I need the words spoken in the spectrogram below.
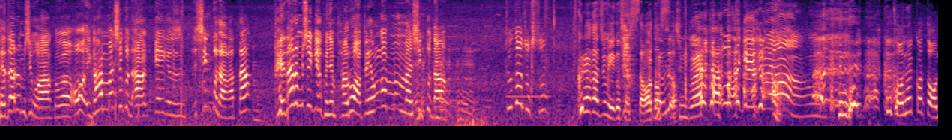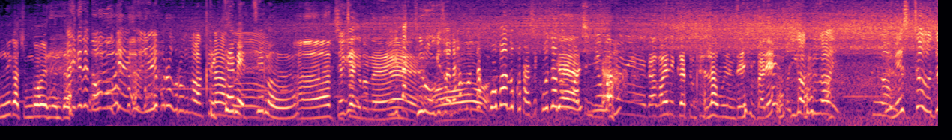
배달 음식 와. 그거 어 이거 한 번 신고 나게. 신고 나갔다? 배달 음식이야. 그냥 바로 앞에 현관문만 신고 나. 뜯어줬어. 그래가지고 이거 줬어. 얻었어. 준 거야? 어떻게 그러면. 어. 근데 그 전에 것도 언니가 준 거였는데. 아니 근데 너무 웃겨. 이거 일부러 그런 거 같기도 하고. 득템했지 뭐아 진짜 여기, 그러네. 여기 딱 들어오기 전에 한번 딱 뽑아놓고 다시 꽂아놓은 거야 같은 이거. 신용이라고 하니까 좀 달라 보이는데 신발이? 이거 그거 그거 웨스트우드?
